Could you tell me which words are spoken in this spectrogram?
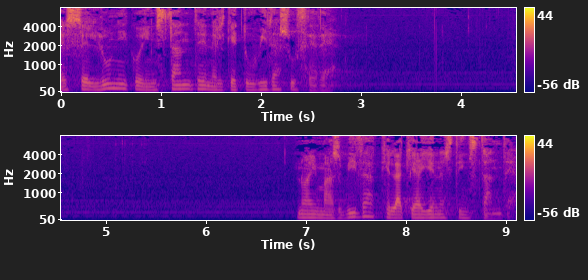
es el único instante en el que tu vida sucede. No hay más vida que la que hay en este instante.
